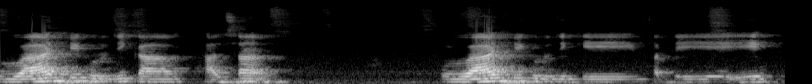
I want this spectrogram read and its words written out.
ਵਾਹਿਗੁਰੂ ਜੀ ਕਾ ਖਾਲਸਾ। ਵਾਹਿਗੁਰੂ ਜੀ ਕੀ ਫਤਿਹ।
